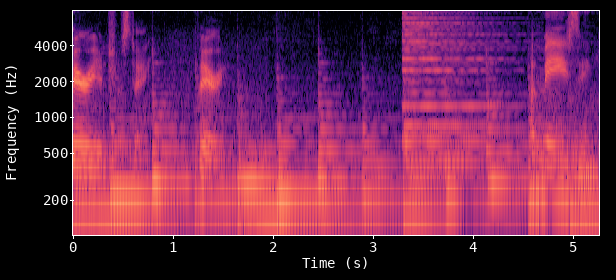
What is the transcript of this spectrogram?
Very interesting. Very. Amazing.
